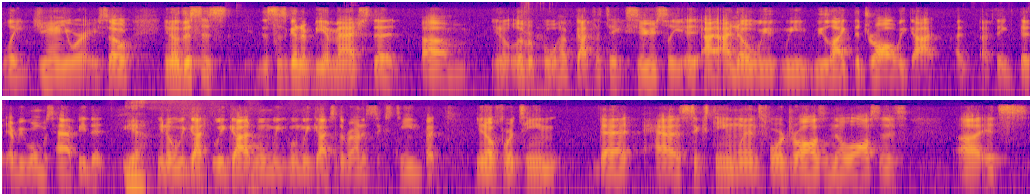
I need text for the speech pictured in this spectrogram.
late January. So you know this is this is going to be a match that um, you know Liverpool have got to take seriously. I, I know we, we, we like the draw we got. I, I think that everyone was happy that Yeah. you know we got we got when we when we got to the round of 16. But you know for a team that has 16 wins, four draws, and no losses, uh, it's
